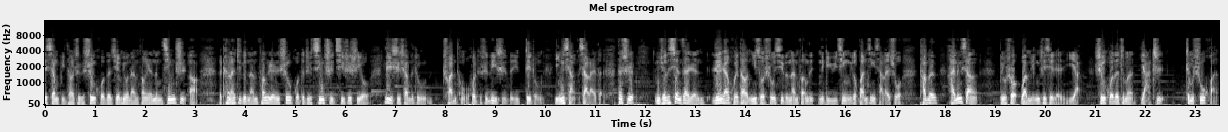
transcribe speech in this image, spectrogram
相比较，这个生活的绝没有南方人那么精致啊。看来这个南方人生活的这个精致，其实是有历史上的这种传统或者是历史的这种影响下来的。但是，你觉得现在人仍然回到你所熟悉的南方的那个语境、那个环境下来说，他们还能像比如说晚明这些人一样生活的这么雅致、这么舒缓、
